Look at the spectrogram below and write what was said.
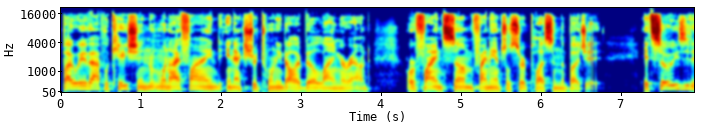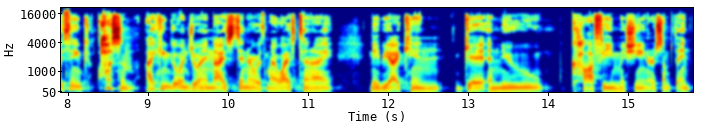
By way of application, when I find an extra $20 bill lying around or find some financial surplus in the budget, it's so easy to think, awesome, I can go enjoy a nice dinner with my wife tonight. Maybe I can get a new coffee machine or something.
